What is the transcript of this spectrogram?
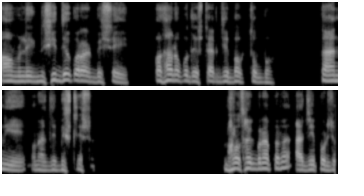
আওয়ামী লীগ নিষিদ্ধ করার বিষয়ে প্রধান উপদেষ্টার যে বক্তব্য তা নিয়ে ওনার যে বিশ্লেষণ। ভালো থাকবেন আপনারা আজ এ পর্যন্ত।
